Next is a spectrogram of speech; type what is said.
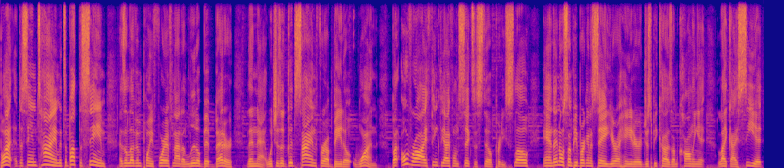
but at the same time, it's about the same as 11.4, if not a little bit better than that, which is a good sign for a beta 1. But overall, I think the iPhone 6 is still pretty slow. And I know some people are going to say you're a hater just because I'm calling it like I see it.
